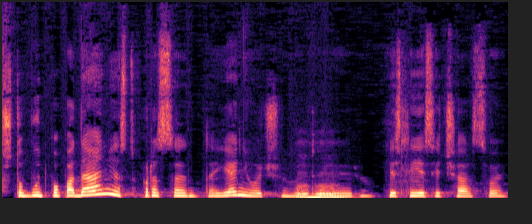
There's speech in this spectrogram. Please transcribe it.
что будет попадание стопроцентное, я не очень в это Мгм. верю, если есть HR свой.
